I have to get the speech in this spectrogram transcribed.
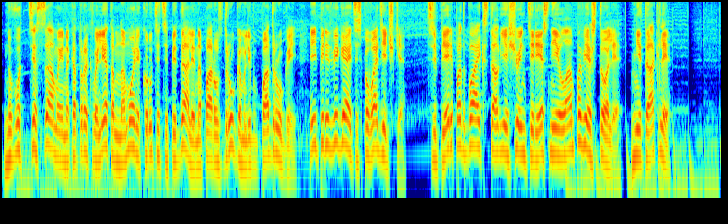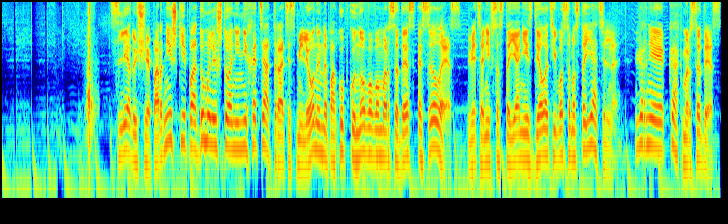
Но вот те самые, на которых вы летом на море крутите педали на пару с другом либо подругой и передвигаетесь по водичке. Теперь под байк стал еще интереснее и ламповее, что ли? Не так ли? Следующие парнишки подумали, что они не хотят тратить миллионы на покупку нового Mercedes SLS, ведь они в состоянии сделать его самостоятельно. Вернее, как Mercedes.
